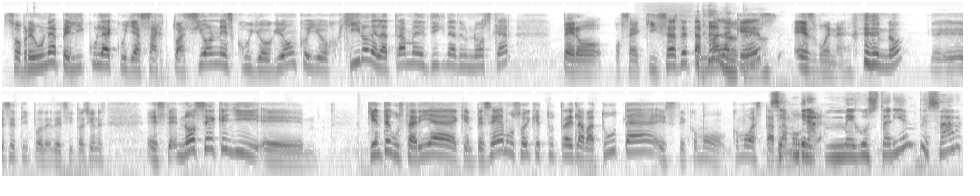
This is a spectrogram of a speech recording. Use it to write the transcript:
sobre una película cuyas actuaciones, cuyo guion, cuyo giro de la trama es digna de un Oscar, pero, o sea, quizás de tan mala que es, es buena, ¿no? E, ese tipo de, situaciones. Este, no sé, Kenji, eh, ¿quién te gustaría que empecemos hoy que tú traes la batuta? Este, ¿cómo, cómo va a estar la movida? Mira, me gustaría empezar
